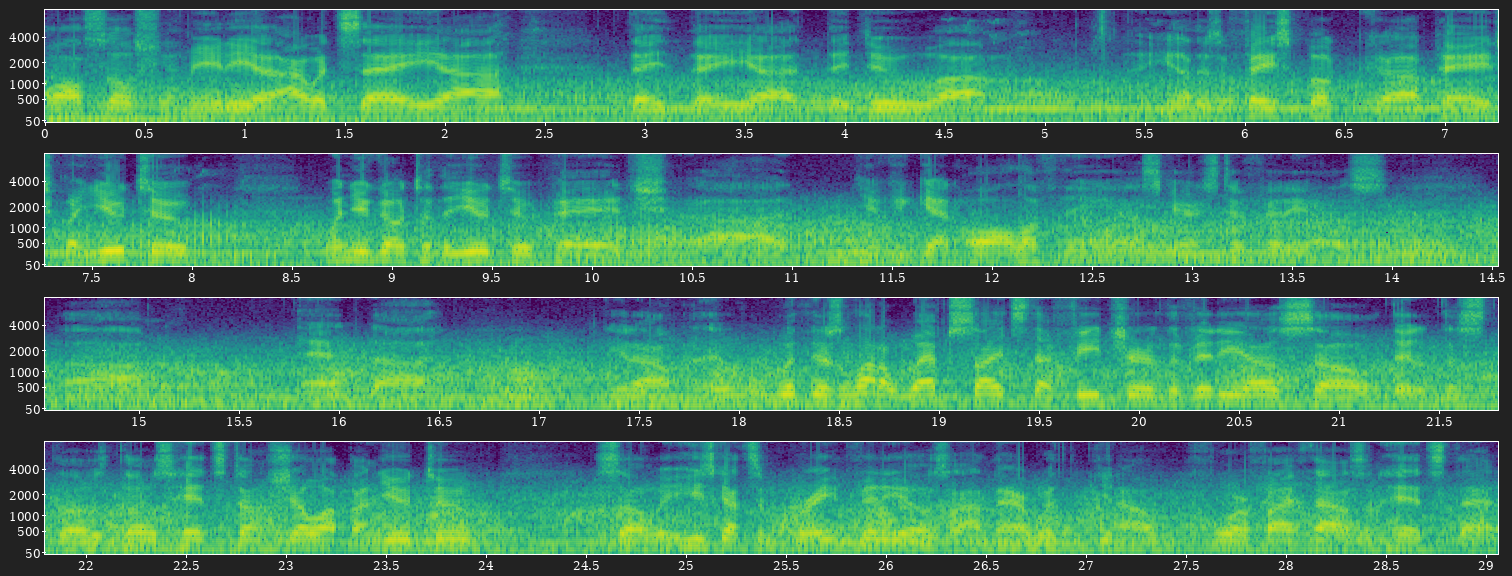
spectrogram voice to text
all social media. I would say uh, they they uh, they do. Um, you know, there's a Facebook uh, page, but YouTube. When you go to the YouTube page, uh, you can get all of the uh, Scared Stiff videos, um, and uh, you know, with, there's a lot of websites that feature the videos, so the, the, those those hits don't show up on YouTube. So he's got some great videos on there with you know four or five thousand hits that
